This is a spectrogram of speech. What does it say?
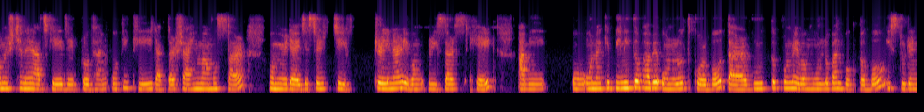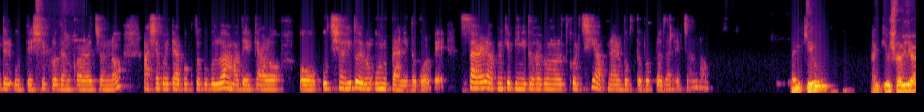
অনুষ্ঠানের আজকে যে প্রধান অতিথি doctor Shahin Mahmud sir homeo ডাইজেস্টের চিফ ট্রেনার এবং রিসার্চ হেড, আমি ও- ওনাকে বিনীতভাবে অনুরোধ করব তার গুরুত্বপূর্ণ এবং মূল্যবান বক্তব্য স্টুডেন্টের উদ্দেশ্যে প্রদান করার জন্য। আশা করি তার বক্তব্যগুলো আমাদেরকে আরও উৎসাহিত এবং অনুপ্রাণিত করবে। স্যার, আপনাকে বিনীতভাবে অনুরোধ করছি আপনার বক্তব্য প্রদানের জন্য। থ্যাংক ইউ থ্যাংক ইউ সারিয়া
